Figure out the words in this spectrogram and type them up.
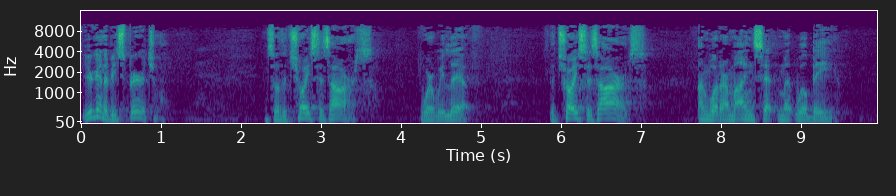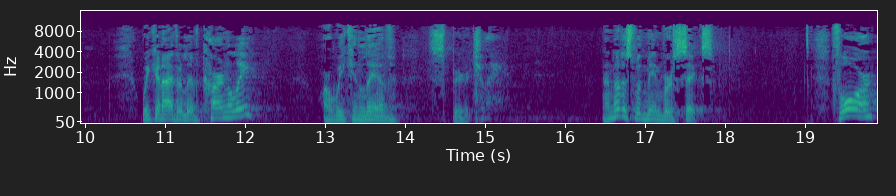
you're going to be spiritual. And so the choice is ours where we live. The choice is ours on what our mindset will be. We can either live carnally or we can live spiritually. Now, notice with me in verse 6. For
